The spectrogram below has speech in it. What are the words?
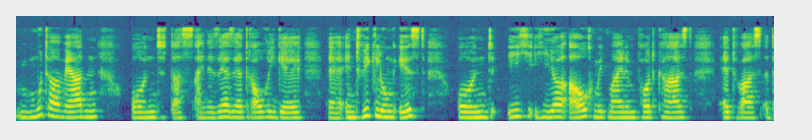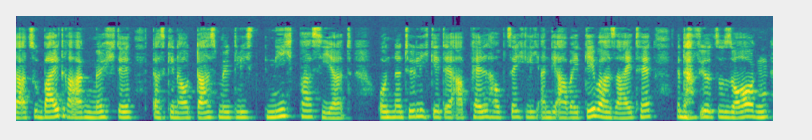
Mutter werden und das eine sehr, sehr traurige äh, Entwicklung ist. Und ich hier auch mit meinem Podcast etwas dazu beitragen möchte, dass genau das möglichst nicht passiert. Und natürlich geht der Appell hauptsächlich an die Arbeitgeberseite, dafür zu sorgen,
